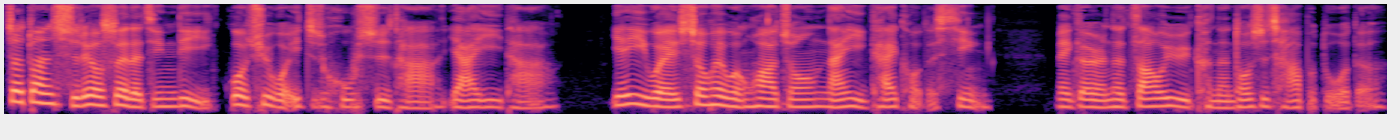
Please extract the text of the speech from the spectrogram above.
这段十六岁的经历，过去我一直忽视它、压抑它，也以为社会文化中难以开口的性，每个人的遭遇可能都是差不多的。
